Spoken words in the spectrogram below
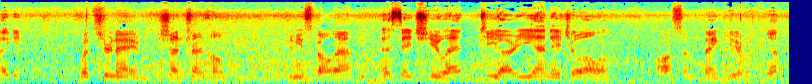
Okay. What's your name? Shun Trenholm. Can you spell that? S H U N T R E N H O L M. Awesome. Thank you. Yep.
